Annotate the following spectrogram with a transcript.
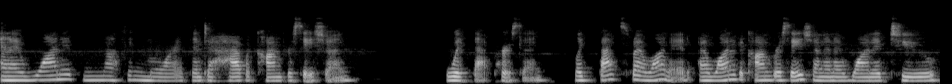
And I wanted nothing more than to have a conversation with that person. Like, that's what I wanted. I wanted a conversation and I wanted to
